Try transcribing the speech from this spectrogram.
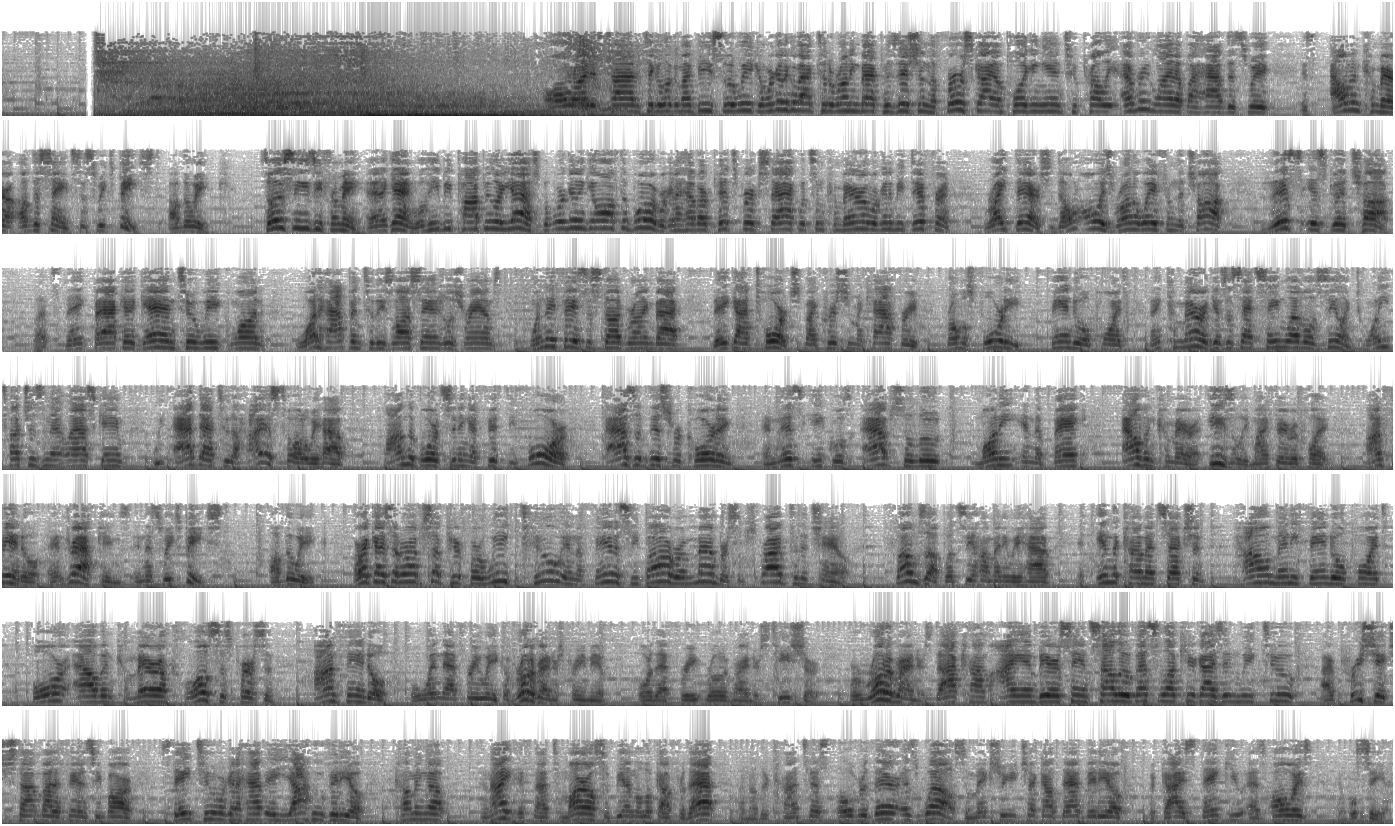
All right, it's time to take a look at my beast of the week, and we're going to go back to the running back position. The first guy I'm plugging into probably every lineup I have this week is Alvin Kamara of the Saints, this week's beast of the week. So this is easy for me. And again, will he be popular? Yes, but we're going to go off the board. We're going to have our Pittsburgh stack with some Kamara. We're going to be different right there. So don't always run away from the chalk. This is good chalk. Let's think back again to week one. What happened to these Los Angeles Rams when they faced a stud running back? They got torched by Christian McCaffrey for almost 40 FanDuel points. I think Kamara gives us that same level of ceiling. 20 touches in that last game. We add that to the highest total we have on the board sitting at 54 as of this recording. And this equals absolute money in the bank. Alvin Kamara, easily my favorite play on FanDuel and DraftKings in this week's Beast of the Week. All right, guys, that wraps up here for week two in the fantasy bar. Remember, subscribe to the channel thumbs up. Let's see how many we have. And in the comment section, how many FanDuel points for Alvin Kamara, closest person on FanDuel, will win that free week of RotoGrinders Premium or that free RotoGrinders t-shirt. For RotoGrinders.com, I am Beer saying salut, best of luck here guys in week two. I appreciate you stopping by the fantasy bar. Stay tuned, we're going to have a Yahoo video coming up tonight, if not tomorrow, so be on the lookout for that. Another contest over there as well. So make sure you check out that video. But guys, thank you as always, and we'll see you.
